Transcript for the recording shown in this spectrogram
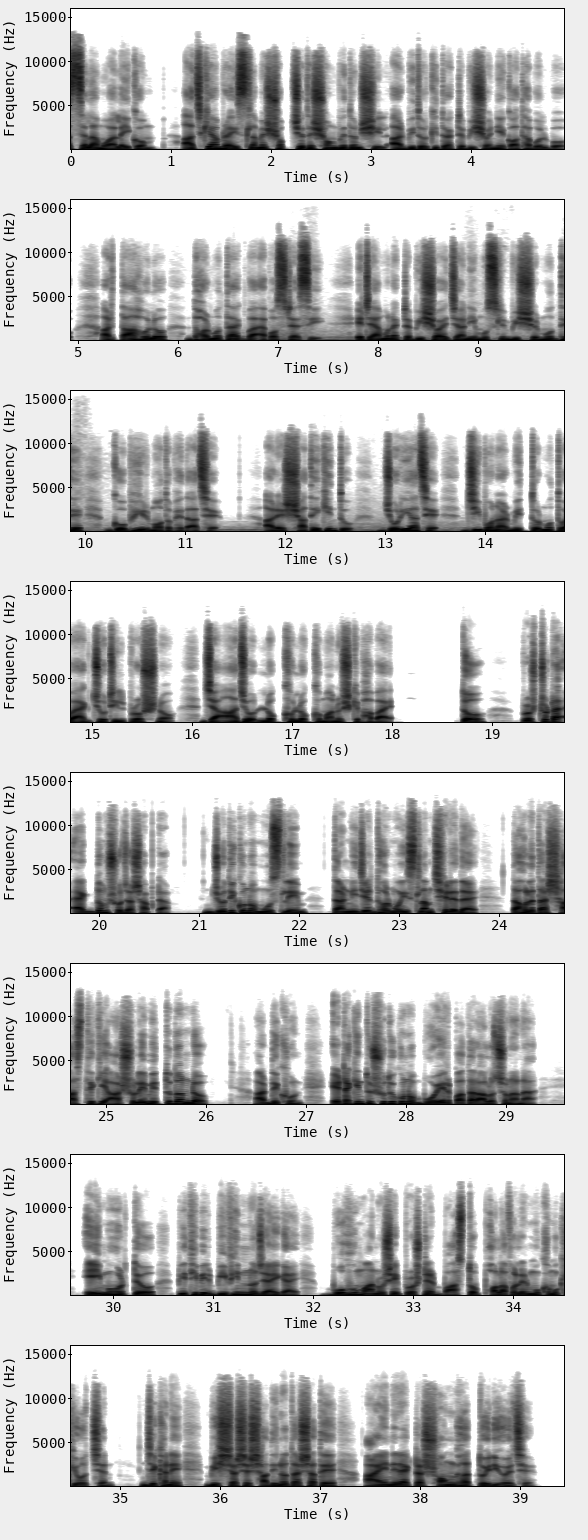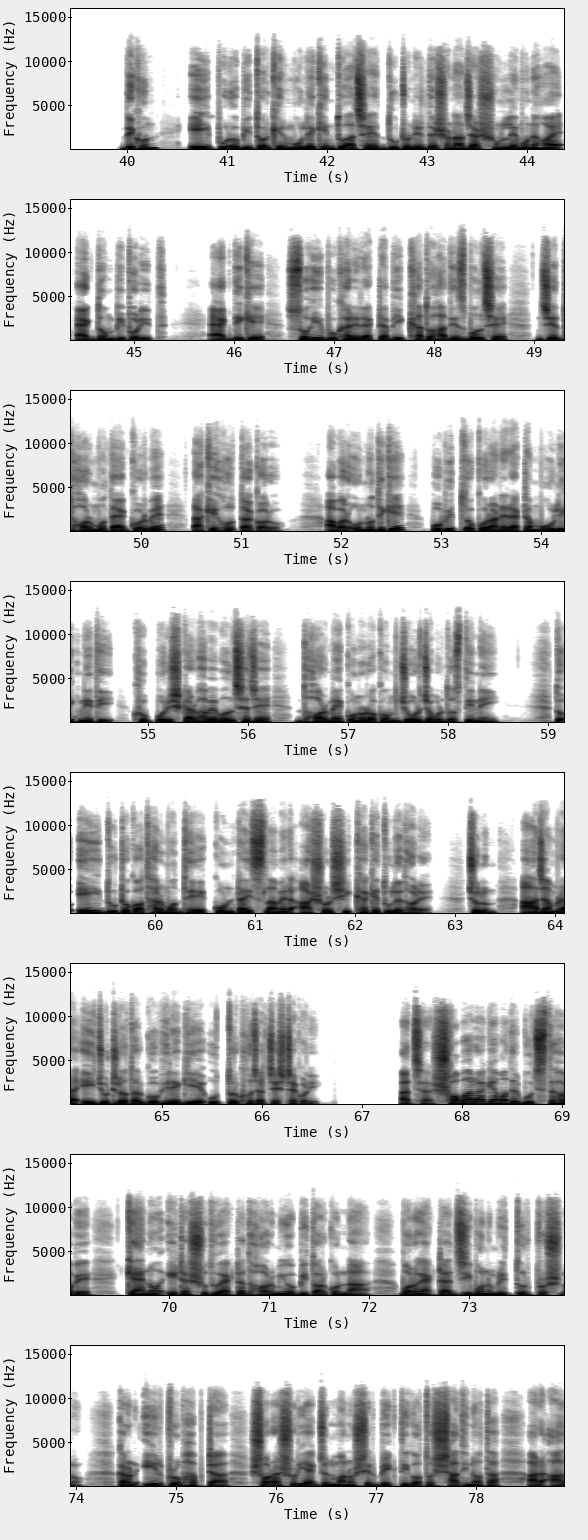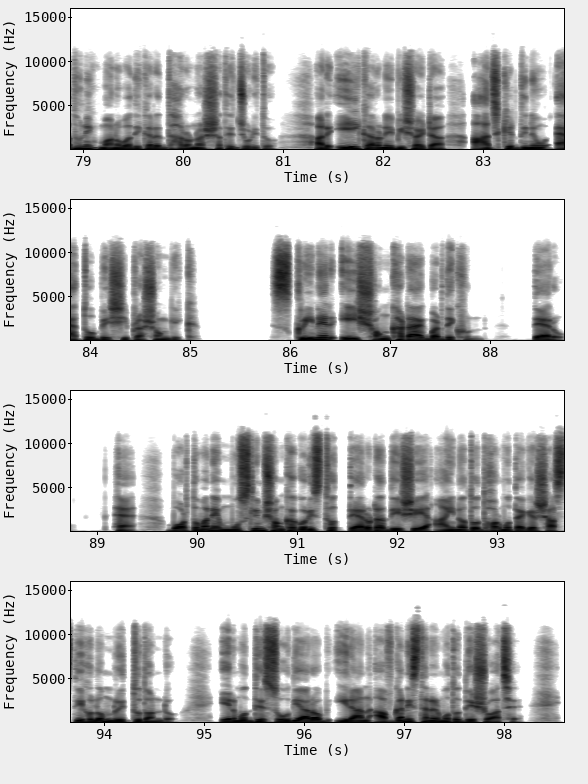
আসসালামু আলাইকুম। আজকে আমরা ইসলামের সবচেয়ে সংবেদনশীল আর বিতর্কিত একটা বিষয় নিয়ে কথা বলব, আর তা হলো ধর্মত্যাগ বা অ্যাপস্ট্যাসি। এটা এমন একটা বিষয় যা নিয়ে মুসলিম বিশ্বের মধ্যে গভীর মতভেদ আছে। আর এর সাথেই কিন্তু জড়িয়ে আছে জীবন আর মৃত্যুর মতো এক জটিল প্রশ্ন, যা আজও লক্ষ লক্ষ মানুষকে ভাবায়। তো, প্রশ্নটা একদম সোজা সাপটা। যদি কোনো মুসলিম তার নিজের ধর্ম ইসলাম ছেড়ে দেয়, তাহলে তার শাস্তি কি আসলেই মৃত্যুদণ্ড? আর দেখুন, এটা কিন্তু শুধু কোনো বইয়ের পাতার আলোচনা না এই মুহূর্তেও পৃথিবীর বিভিন্ন জায়গায় বহু মানুষ এই প্রশ্নের বাস্তব ফলাফলের মুখোমুখি হচ্ছেন, যেখানে বিশ্বাসের স্বাধীনতার সাথে আইনের একটা সংঘাত তৈরি হয়েছে। দেখুন, এই পুরো বিতর্কের মূলে কিন্তু আছে দুটো নির্দেশনা যা শুনলে মনে হয় একদম বিপরীত। একদিকে সহি বুখারির একটা বিখ্যাত হাদিস বলছে, যে ধর্ম ত্যাগ করবে, তাকে হত্যা করো। আবার অন্যদিকে পবিত্র কোরআনের একটা মৌলিক নীতি খুব পরিষ্কারভাবে বলছে যে ধর্মে কোনো রকম জোর জবরদস্তি নেই। তো এই দুটো কথার মধ্যে কোনটা ইসলামের আসল শিক্ষাকে তুলে ধরে? চলুন, আজ আমরা এই জটিলতার গভীরে গিয়ে উত্তর খোঁজার চেষ্টা করি। আচ্ছা সবার আগে আমাদের বুঝতে হবে কেন এটা শুধু একটা ধর্মীয় বিতর্ক না, বরং একটা জীবন মৃত্যুর প্রশ্ন। কারণ এর প্রভাবটা সরাসরি একজন মানুষের ব্যক্তিগত স্বাধীনতা আর আধুনিক মানবাধিকারের ধারণার সাথে জড়িত। আর এই কারণে বিষয়টা আজকের দিনেও এত বেশি প্রাসঙ্গিক। স্ক্রিনের এই সংখ্যাটা একবার দেখুন। ১৩ হ্যাঁ বর্তমানে মুসলিম সংখ্যাগরিষ্ঠ ১৩টা দেশে আইনত ধর্মত্যাগের শাস্তি হল মৃত্যুদণ্ড। এর মধ্যে সৌদি আরব, ইরান, আফগানিস্তানের মতো দেশও আছে।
